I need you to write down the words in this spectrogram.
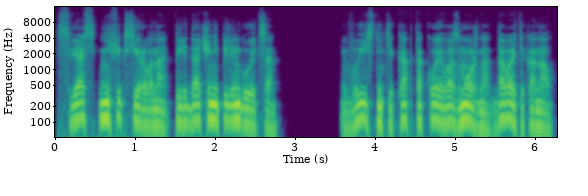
«Связь не фиксирована, передача не пеленгуется». Выясните, как такое возможно. Давайте канал.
